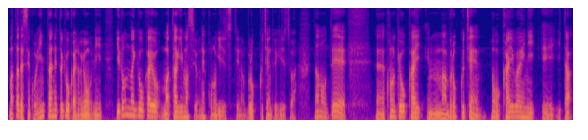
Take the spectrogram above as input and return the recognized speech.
またですね、これインターネット業界のようにいろんな業界をまたぎますよね、この技術っていうのは、ブロックチェーンという技術は。なので、え、この業界、まあ、ブロックチェーンの界隈に、え、いた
